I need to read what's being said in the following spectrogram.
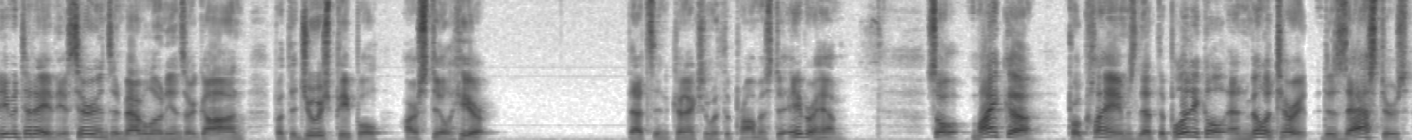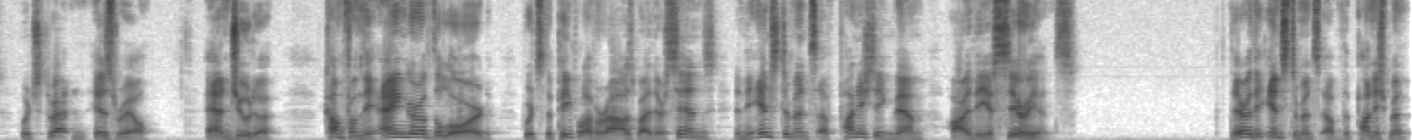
Even today, the Assyrians and Babylonians are gone, but the Jewish people are still here. That's in connection with the promise to Abraham. So Micah proclaims that the political and military disasters which threaten Israel and Judah come from the anger of the Lord, which the people have aroused by their sins, and the instruments of punishing them are the Assyrians. They're the instruments of the punishment,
